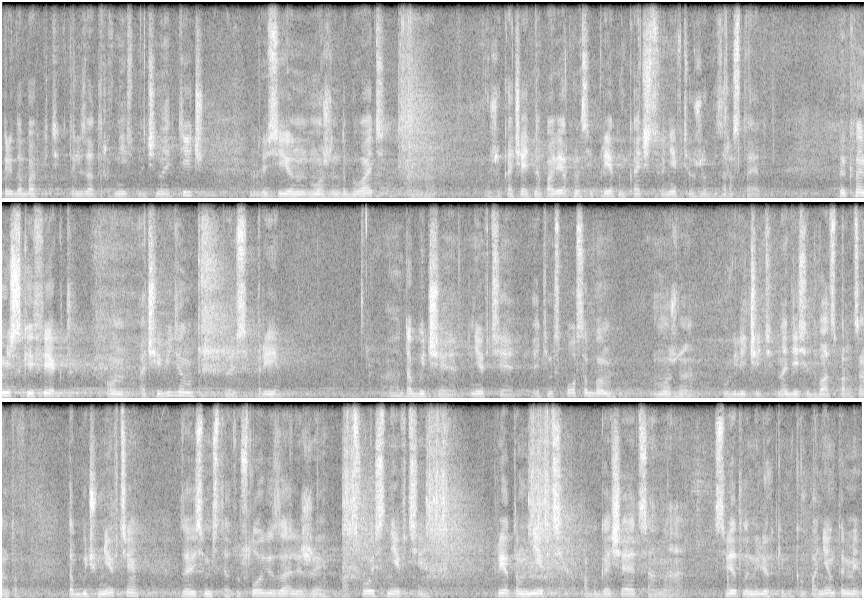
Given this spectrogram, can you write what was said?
при добавке этих катализаторов нефть начинает течь, то есть ее можно добывать, э, уже качать на поверхность, и при этом качество нефти уже возрастает. Экономический эффект, он очевиден, то есть при добычи нефти этим способом можно увеличить на 10-20% добычу нефти в зависимости от условий залежи, от свойств нефти. При этом нефть обогащается она светлыми легкими компонентами,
